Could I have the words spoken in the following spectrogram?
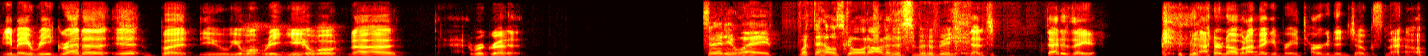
you may regret it, but you you won't re, you won't uh, regret it. So anyway, what the hell's going on in this movie? That's that is a I don't know, but I'm making very targeted jokes now.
